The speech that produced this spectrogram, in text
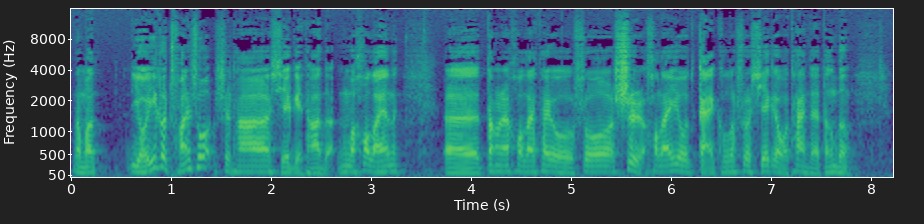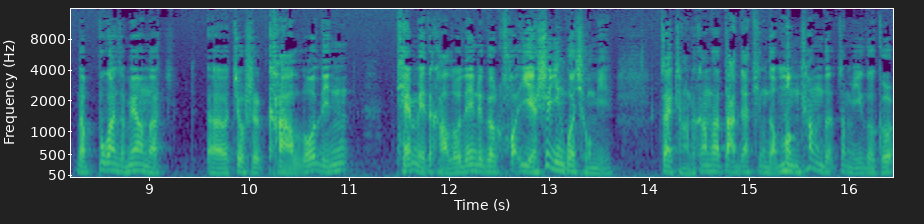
那么有一个传说是他写给她的。那么后来呢？呃，当然后来他又说是，后来又改口了，说写给我太太等等。那不管怎么样呢？呃，就是卡罗琳，甜美的卡罗琳这个号也是英国球迷，在场上刚才大家听到猛唱的这么一个歌，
